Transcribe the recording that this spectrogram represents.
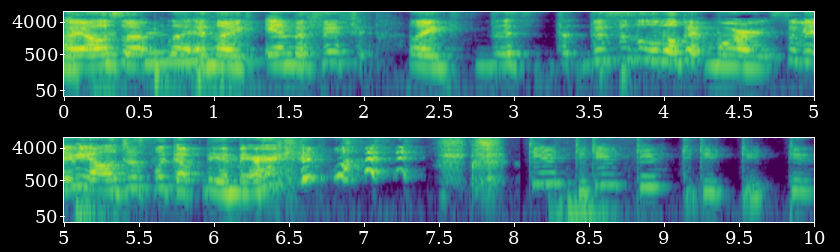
I also and like in the fifth like this th- this is a little bit more so maybe I'll just look up the American one. do, do, do, do, do, do, do, do.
